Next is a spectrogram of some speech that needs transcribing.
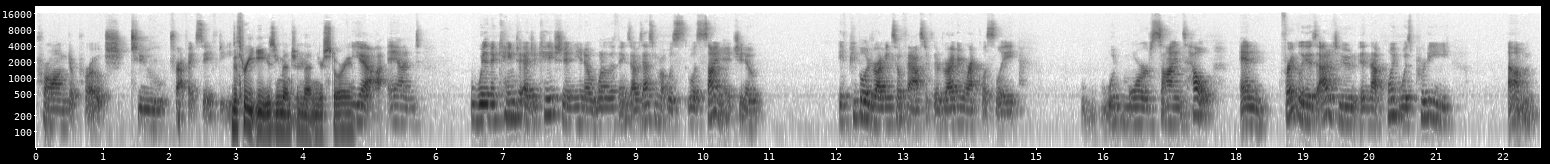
pronged approach to traffic safety. The three E's, you mentioned that in your story. Yeah, and when it came to education, you know, one of the things I was asking about was was signage. You know, if people are driving so fast, if they're driving recklessly, would more signs help? And frankly, his attitude in that point was pretty, um,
